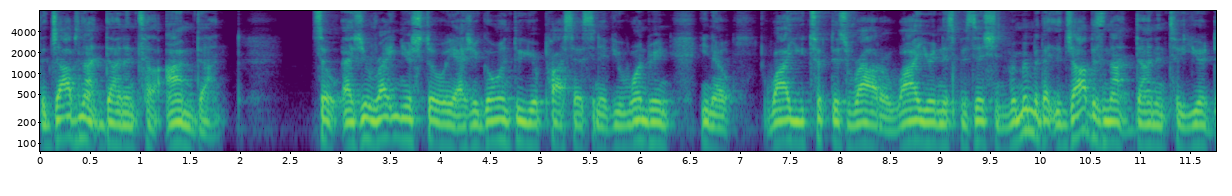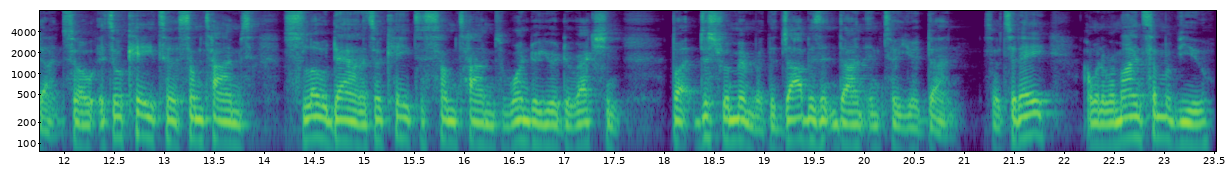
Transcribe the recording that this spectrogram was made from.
The job's not done until I'm done. So as you're writing your story, as you're going through your process, and if you're wondering, you know, why you took this route or why you're in this position, remember that the job is not done until you're done. So it's okay to sometimes slow down. It's okay to sometimes wonder your direction. But just remember, the job isn't done until you're done. So today, I want to remind some of you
